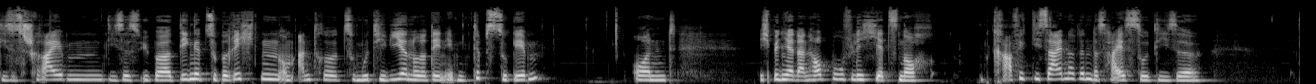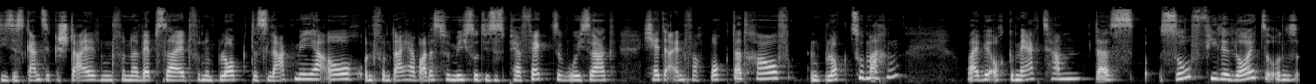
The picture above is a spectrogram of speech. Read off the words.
Dieses Schreiben, dieses über Dinge zu berichten, um andere zu motivieren oder denen eben Tipps zu geben. Und ich bin ja dann hauptberuflich jetzt noch Grafikdesignerin. Das heißt, so diese dieses ganze Gestalten von einer Website, von einem Blog, das lag mir ja auch. Und von daher war das für mich so dieses Perfekte, wo ich sage, ich hätte einfach Bock darauf, einen Blog zu machen, weil wir auch gemerkt haben, dass so viele Leute uns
